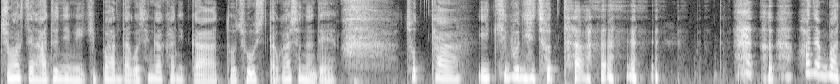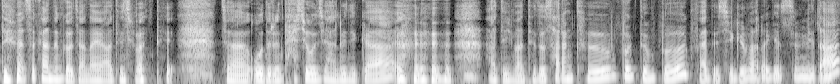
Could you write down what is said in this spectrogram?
중학생 아드님이 기뻐한다고 생각하니까 더 좋으시다고 하셨는데, 아, 좋다. 이 기분이 좋다. 환영받으면서 가는 거잖아요, 아드님한테. 자, 오늘은 다시 오지 않으니까 아드님한테도 사랑 듬뿍듬뿍 받으시길 바라겠습니다.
